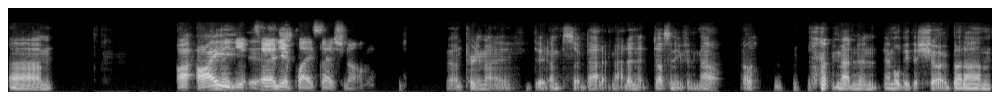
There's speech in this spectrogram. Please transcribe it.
Um, I, I you turn I, your PlayStation off. Well, pretty much, dude. I'm so bad at Madden, it doesn't even matter. Madden and MLB the Show, but um,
